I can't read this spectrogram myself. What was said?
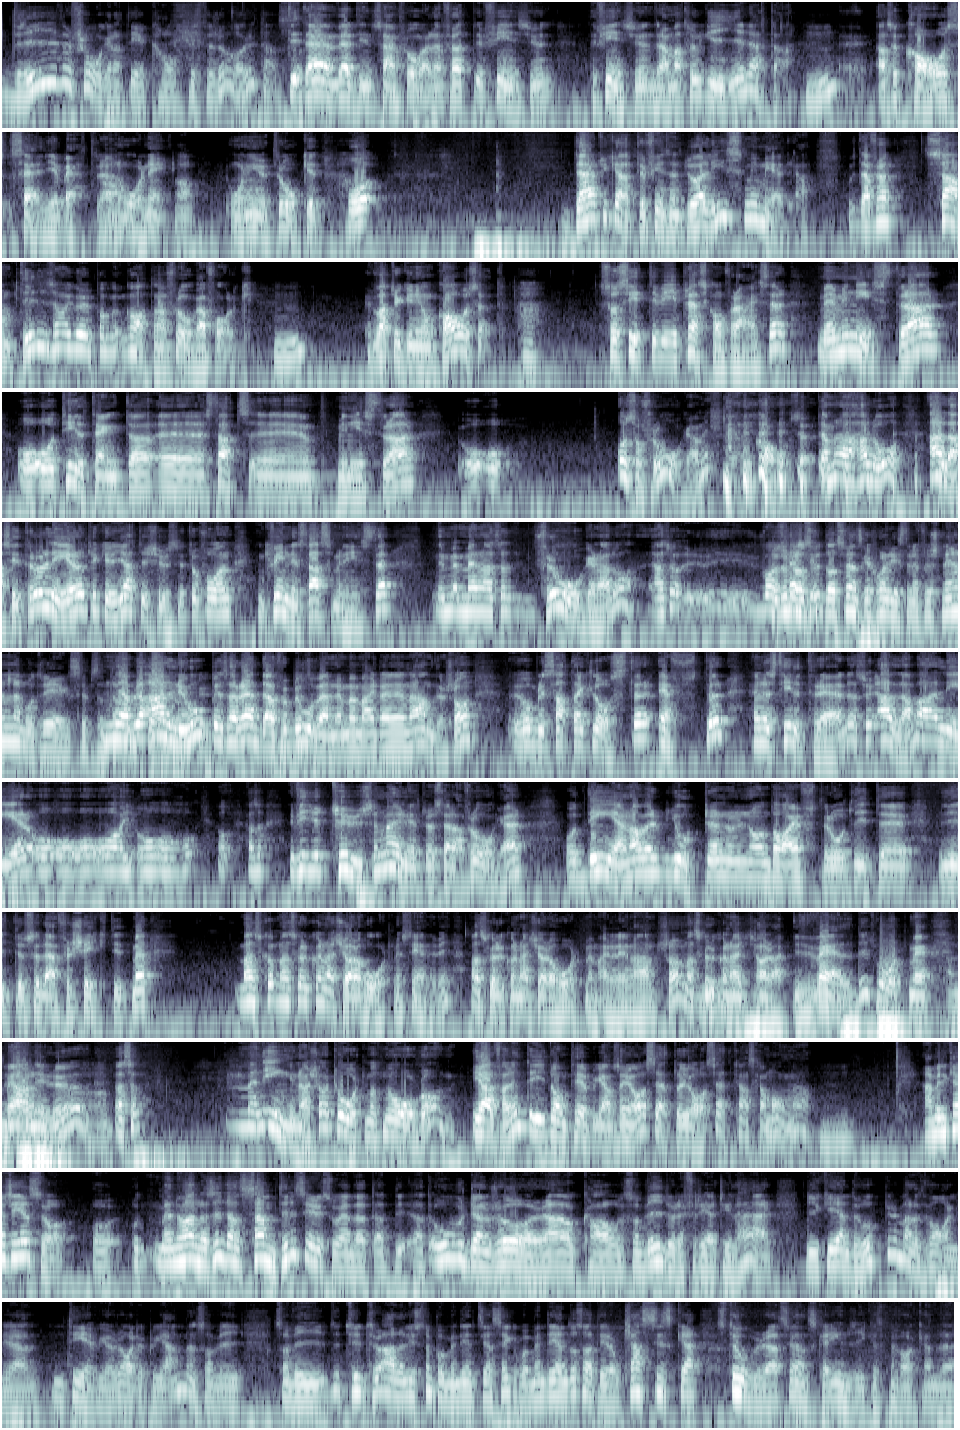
driver frågan att det är kaotiskt och rörigt? Alltså? Det där är en väldigt intressant fråga, därför att det finns ju det finns ju en dramaturgi i detta. Mm. Alltså kaos säljer bättre ja. än ordning. Ja. Ordning är ju tråkigt. Och där tycker jag att det finns en dualism i media. Därför att samtidigt som vi går ut på gatan och frågar folk mm. vad tycker ni om kaoset? Så sitter vi i presskonferenser med ministrar och, och tilltänkta eh, statsministrar eh, och, och och så frågar vi inte om kaoset. Jag menar, hallå? Alla sitter och ler och tycker det är jättetjusigt att få en, en kvinnlig statsminister. Men, men alltså, frågorna då? Alltså, vad de, de, de svenska journalisterna är för snälla mot regeringsrepresentanter? Ja, men allihop är så rädda för att bli ovänner med Magdalena Andersson och bli satta i kloster efter hennes tillträde. Så alla bara ler och... och, och, och, och, och alltså, det finns ju tusen möjligheter att ställa frågor. Och DN har väl gjort det någon dag efteråt lite, lite sådär försiktigt. Men man, skulle, man skulle kunna köra hårt med Stenevi. Man skulle kunna köra hårt med Magdalena Andersson. Man skulle mm. kunna köra väldigt hårt med, med Annie Lööf. Alltså, men ingen har kört hårt mot någon. I alla fall inte i de tv-program som jag har sett. Och jag har sett ganska många. Mm. Ja, men det kanske är så. Och, och, men å andra sidan, samtidigt så är det så ändå att, att, att, orden röra och kaos som vi då refererar till här dyker ju ändå upp i de alldeles vanliga tv och radioprogrammen som vi, som vi tror alla lyssnar på, men det är inte jag säker på. Men det är ändå så att det är de klassiska, stora, svenska inrikesbevakande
